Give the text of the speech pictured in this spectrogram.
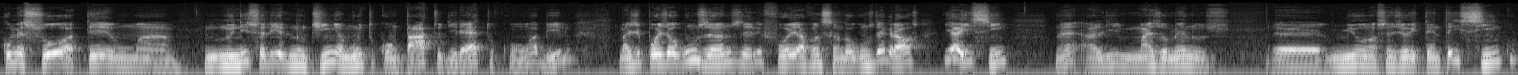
começou a ter uma. No início ali ele não tinha muito contato direto com o Abílio, mas depois de alguns anos ele foi avançando alguns degraus e aí sim, né, ali mais ou menos é, 1985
